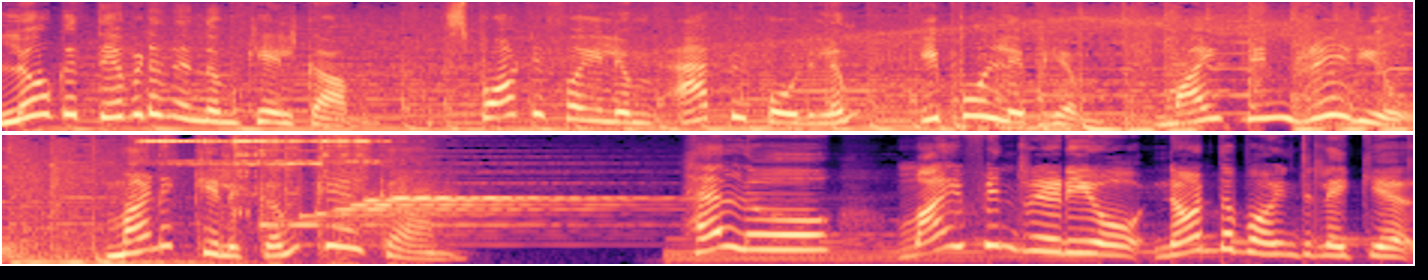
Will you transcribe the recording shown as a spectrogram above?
ലോകത്തെവിടെ നിന്നും കേൾക്കാം? സ്പോട്ടിഫൈയിലും ആപ്പിൾ പോഡിലും ഇപ്പോൾ ലഭ്യം മൈ ഫിൻ റേഡിയോ. മണിക്കിലുക്കം കേൾക്കാം. Hello my Fin radio note the പോയിന്റിലേക്ക്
